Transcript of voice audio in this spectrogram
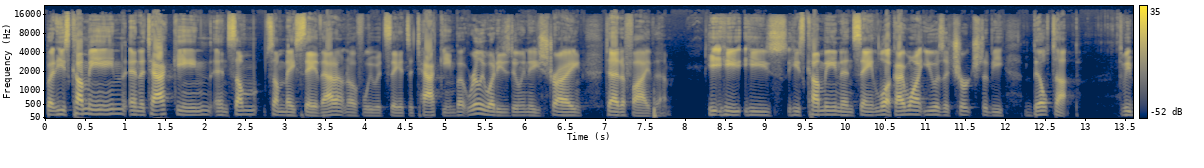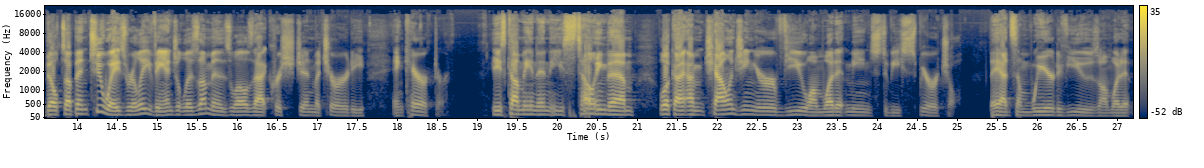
But he's coming and attacking, and some, some may say that. I don't know if we would say it's attacking, but really what he's doing, is he's trying to edify them. He, he, he's, he's coming and saying, Look, I want you as a church to be built up to be built up in two ways, really evangelism as well as that Christian maturity and character. He's coming and he's telling them look, I, I'm challenging your view on what it means to be spiritual. They had some weird views on what it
